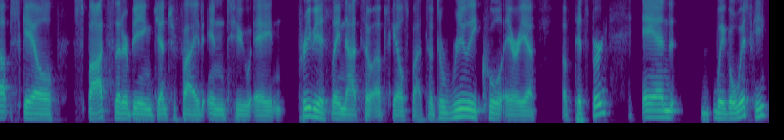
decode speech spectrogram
upscale spots that are being gentrified into a previously not so upscale spot. So it's a really cool area of Pittsburgh and Wigle Whiskey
